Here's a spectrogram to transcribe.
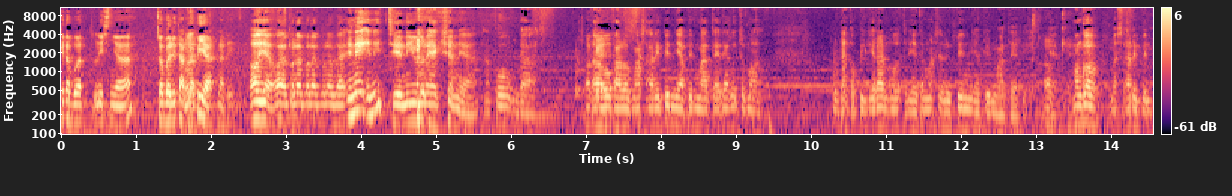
kita buat listnya coba ditanggapi ya nanti Oh iya, oh, boleh boleh boleh boleh. Ini ini genuine reaction ya. Aku nggak Oke. tahu kalau Mas Arifin nyiapin materi. Aku cuma udah kepikiran oh ternyata Mas Arifin nyiapin materi. Ya. Oke. Monggo Mas Arifin.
